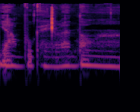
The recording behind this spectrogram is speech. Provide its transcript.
样不可以乱动啊！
